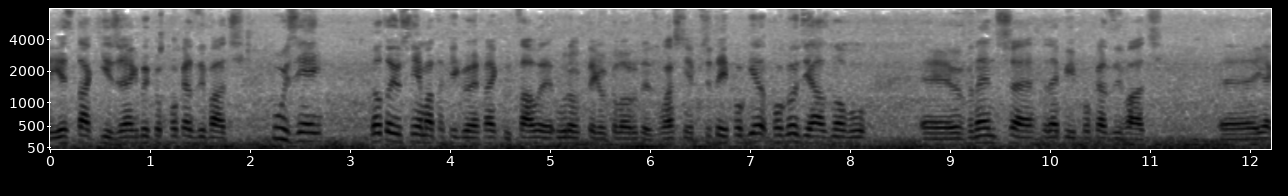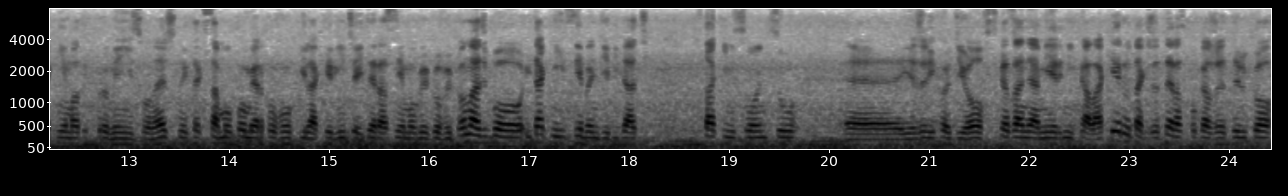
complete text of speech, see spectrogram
jest taki, że jakby go pokazywać później, no to już nie ma takiego efektu. Cały urok tego koloru to jest właśnie przy tej pogodzie, a znowu e, wnętrze lepiej pokazywać jak nie ma tych promieni słonecznych. Tak samo pomiar powłoki lakierniczej teraz nie mogę go wykonać, bo i tak nic nie będzie widać w takim słońcu, e, jeżeli chodzi o wskazania miernika lakieru. Także teraz pokażę tylko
